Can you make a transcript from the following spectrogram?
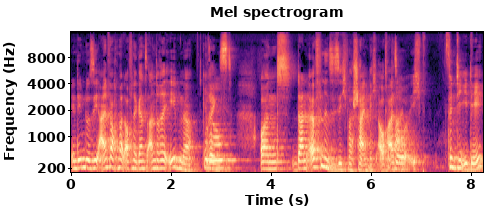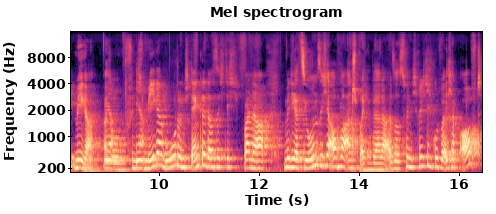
indem du sie einfach mal auf eine ganz andere Ebene genau. bringst. Und dann öffnen sie sich wahrscheinlich auch. Total. Also ich finde die Idee mega. Also ja. finde ich ja. mega gut und ich denke, dass ich dich bei einer Mediation sicher auch mal ansprechen werde. Also das finde ich richtig gut, weil ich habe oft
